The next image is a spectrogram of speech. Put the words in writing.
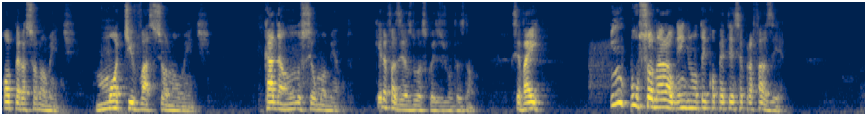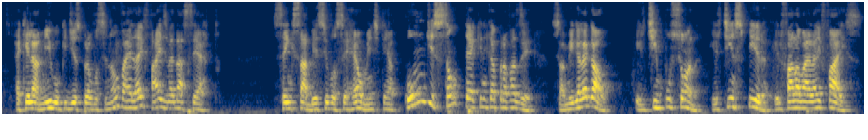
operacionalmente, motivacionalmente. Cada um no seu momento. Queira fazer as duas coisas juntas não. Você vai impulsionar alguém que não tem competência para fazer. É aquele amigo que diz para você: não vai lá e faz, vai dar certo. Sem saber se você realmente tem a condição técnica para fazer. Seu amigo é legal, ele te impulsiona, ele te inspira, ele fala vai lá e faz.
